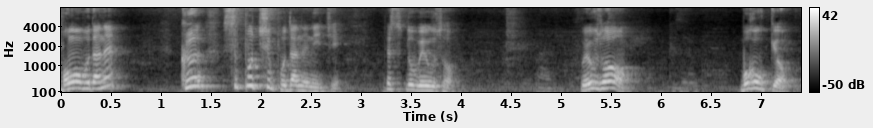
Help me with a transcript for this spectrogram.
뭐뭐보다는 그 스포츠보다는이지. 그래서 너 왜 웃어? 왜 웃어? 뭐가 웃겨?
